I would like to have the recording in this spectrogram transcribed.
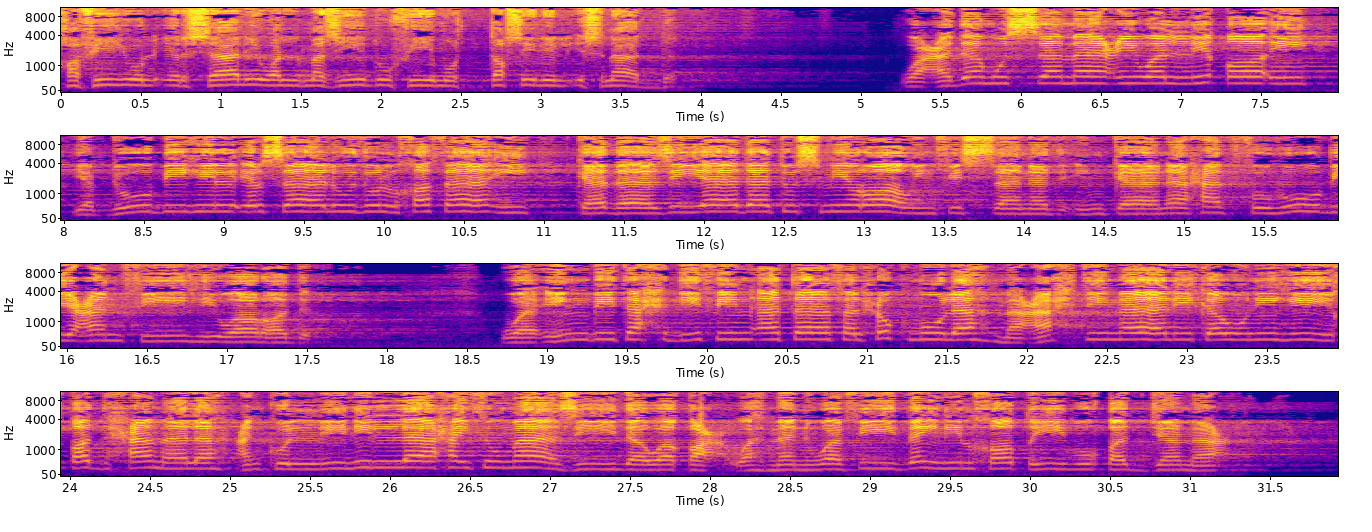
خفي الإرسال والمزيد في متصل الإسناد. وعدم السماع واللقاء يبدو به الإرسال ذو الخفاء كذا زيادة اسم راو في السند إن كان حذفه بعن فيه ورد. وإن بتحديث أتى فالحكم له مع احتمال كونه قد حمله. عن كل إلا حيث ما زيد وقع وهما وفي ذين الخطيب قد جمع.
